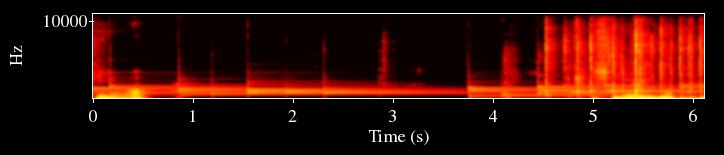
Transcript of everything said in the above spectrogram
銀は、種類の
